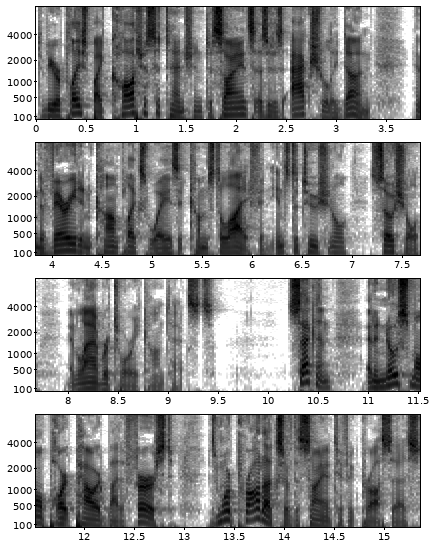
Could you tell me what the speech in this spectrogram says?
to be replaced by cautious attention to science as it is actually done, and the varied and complex ways it comes to life in institutional, social, and laboratory contexts. Second, and in no small part powered by the first, as more products of the scientific process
